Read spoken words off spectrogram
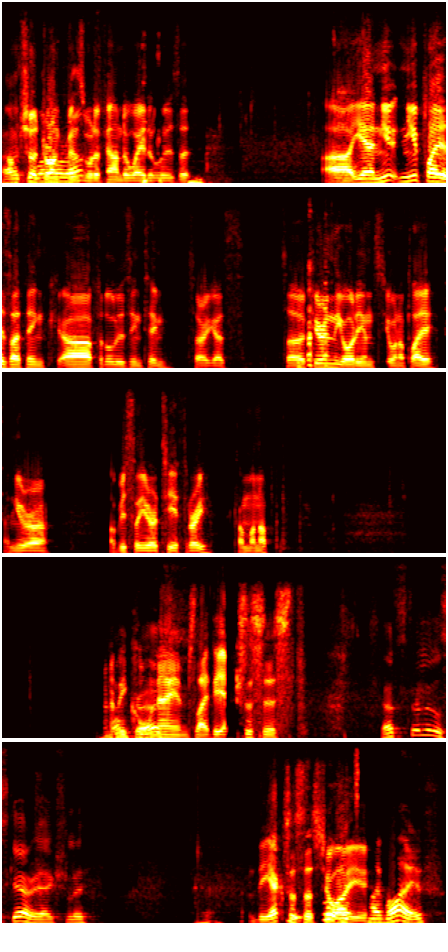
Oh, I'm sure one more Drunkmans would have found a way to lose it. Uh, yeah, new new players, I think, uh, for the losing team. Sorry, guys. So if you're in the audience, you want to play, and you're a, obviously you're a tier three, come on up. Only cool Monk, names like The Exorcist. That's still a little scary, actually. The Exorcist, who Oh, are you? my wife.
